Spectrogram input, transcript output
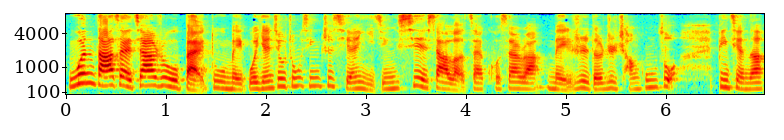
吴恩达在加入百度美国研究中心之前，已经卸下了在 Coursera 每日的日常工作，并且呢，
